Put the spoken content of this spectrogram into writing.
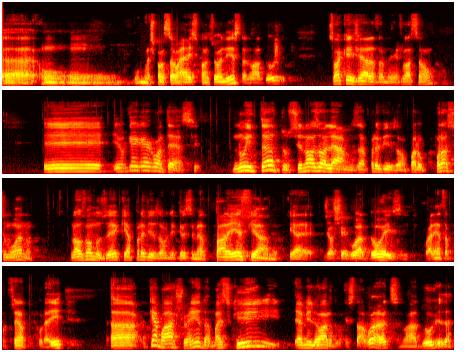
uh, um, um, uma expansão, é expansionista, não há dúvida, só que gera também inflação. E, e o que, que acontece? No entanto, se nós olharmos a previsão para o próximo ano, nós vamos ver que a previsão de crescimento para este ano, que é, já chegou a 2,40% por aí, uh, que é baixo ainda, mas que é melhor do que estava antes, não há dúvida.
